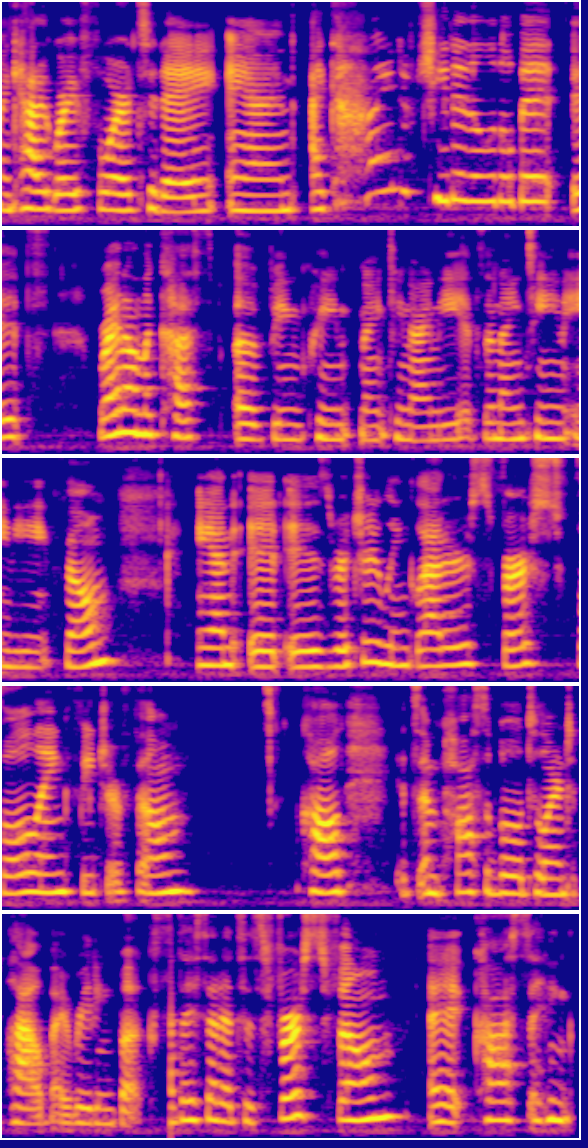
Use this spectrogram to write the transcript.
my category for today, and I kind of cheated a little bit. It's right on the cusp of being pre 1990. It's a 1988 film, and it is Richard Linklater's first full length feature film called It's Impossible to Learn to Plow by Reading Books. As I said, it's his first film. It costs, I think,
